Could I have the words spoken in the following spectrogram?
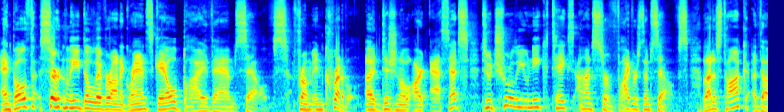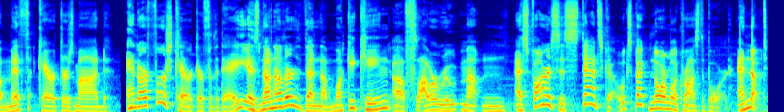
and both certainly deliver on a grand scale by themselves. From incredible additional art assets to truly unique takes on survivors themselves. Let us talk the Myth Characters mod. And our first character for the day is none other than the Monkey King of Flower Fruit Mountain. As far as his stats go, expect normal across the board. And note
